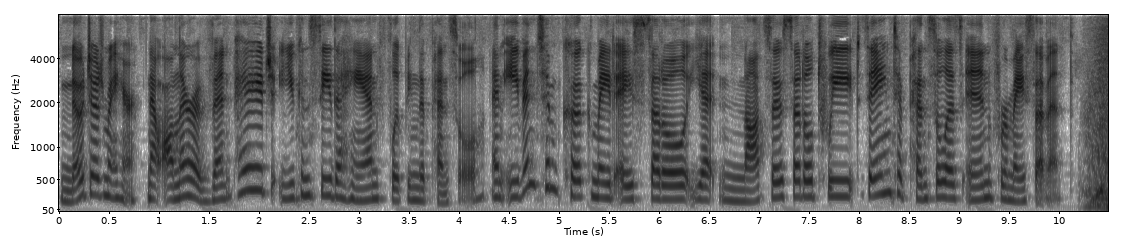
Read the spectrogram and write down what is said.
no judgment here. Now, on their event page, you can see the hand flipping the pencil. And even Tim Cook made a subtle yet not so subtle tweet saying to pencil us in for May 7th.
